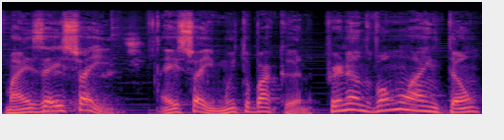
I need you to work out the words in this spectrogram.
Mas é isso aí. É isso aí, muito bacana. Fernando, vamos lá então.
